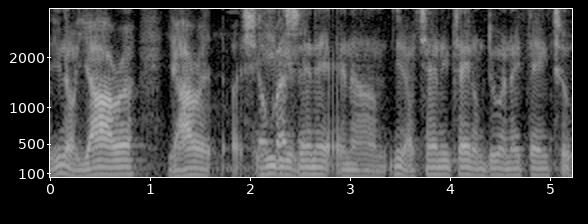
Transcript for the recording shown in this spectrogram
you know Yara, Yara uh, Shahidi's question. in it, and um, you know Channing Tatum doing their thing too.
